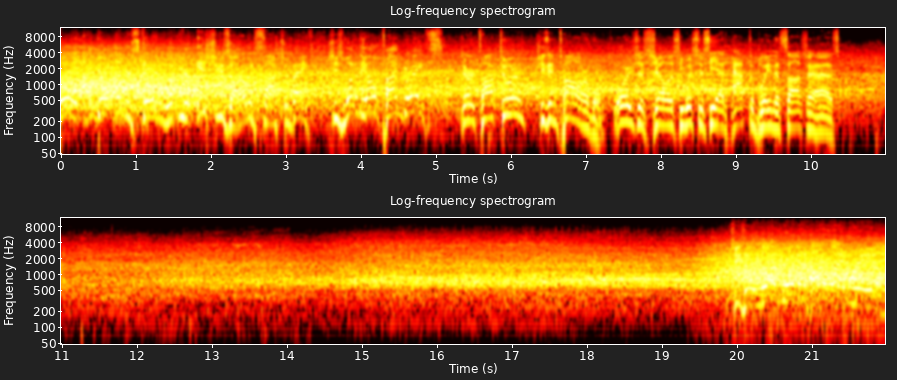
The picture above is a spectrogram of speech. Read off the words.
Corey, I don't understand what your issues are with Sasha Banks. She's one of the all-time greats. Dare talk to her? She's intolerable. Or he's just jealous. He wishes he had half the bling that Sasha has. She's a one-woman highlight reel.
